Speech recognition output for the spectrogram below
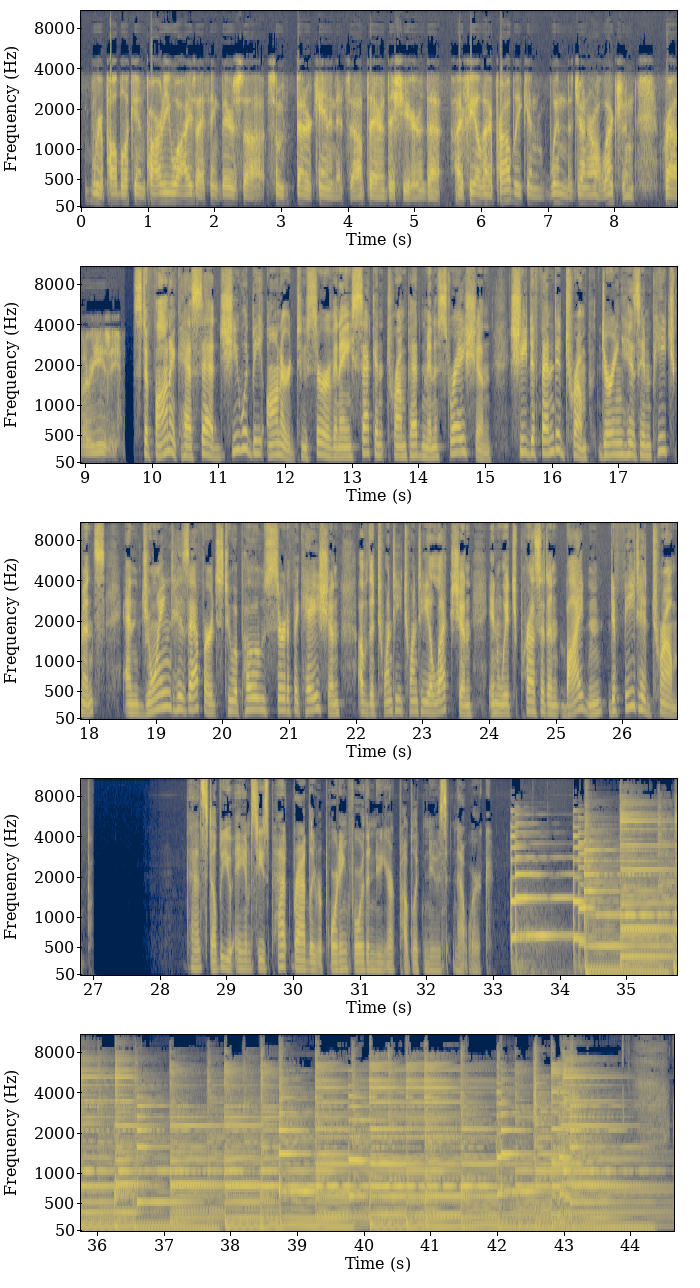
Republican Party wise, I think there's uh, some better candidates out there this year that I feel that probably can win the general election rather easy. Stefanik has said she would be honored to serve in a second Trump administration. She defended Trump during his impeachments and joined his efforts to oppose certification of the 2020 election in which President Biden defeated Trump. That's WAMC's Pat Bradley reporting for the New York Public News Network.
